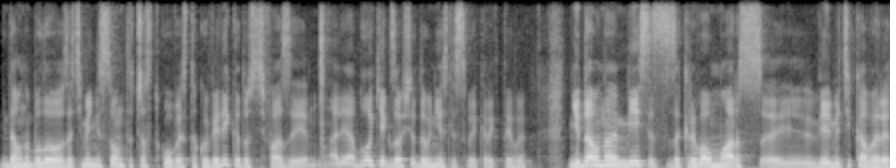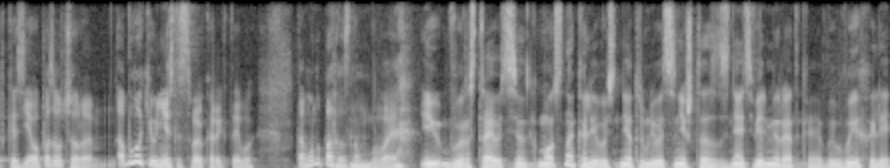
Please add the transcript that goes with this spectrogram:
недавно было зацьменне солнца частковае з такой вялікай досыць фазы але аблокі як заўсёды ўнеслі свае карэктывы. Недавно месяц закрываў марс вельмі цікавая рэдка з'ява пазаўчора. А блокі ўнеслі сваю карэктыву таму ну па-рознаму бывае. І вы расстраиваеце моцна калі вось не атрымліваецца нешта зняць вельмі рэдкае? Вы выехалі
